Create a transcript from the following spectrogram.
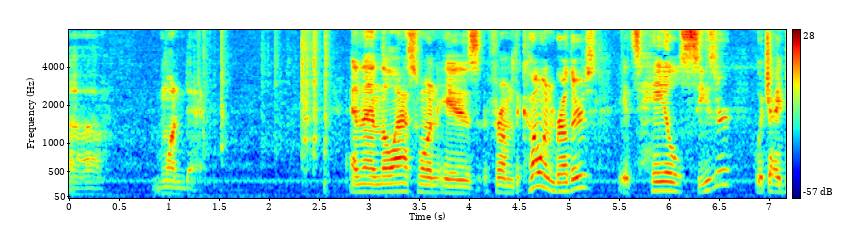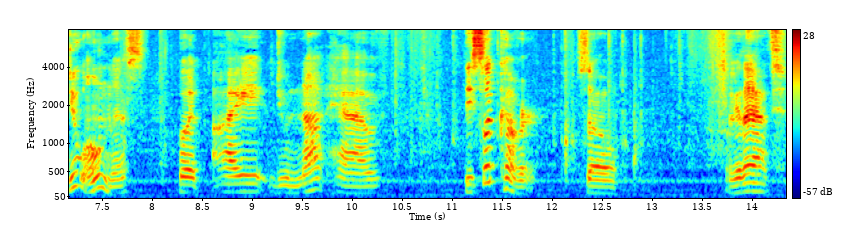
uh, one day. And then the last one is from the Coen brothers. It's Hail Caesar, which I do own this, but I do not have the slipcover. So, look at that.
